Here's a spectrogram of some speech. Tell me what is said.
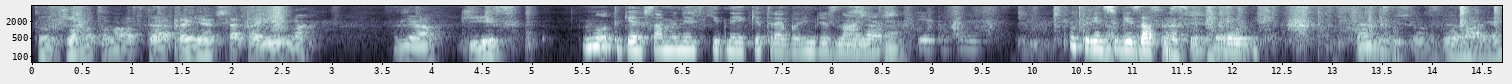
Тут Джонатана аптека є, всяка різна. Для кіз. Ну, таке саме необхідне, яке треба, він вже знає. Ну, то він собі записи робить. Це ми все збираємо.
